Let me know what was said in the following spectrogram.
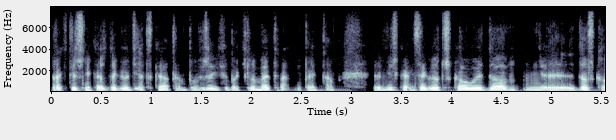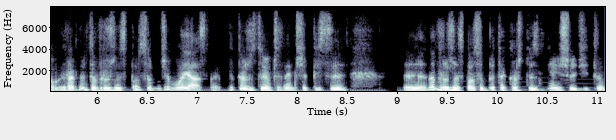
praktycznie każdego dziecka, tam powyżej chyba kilometra, nie pamiętam, mieszkającego od szkoły do, do szkoły. Robią to w różny sposób, żeby było jasne. Wykorzystują czasami przepisy no, w różny sposób, by te koszty zmniejszyć i tę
